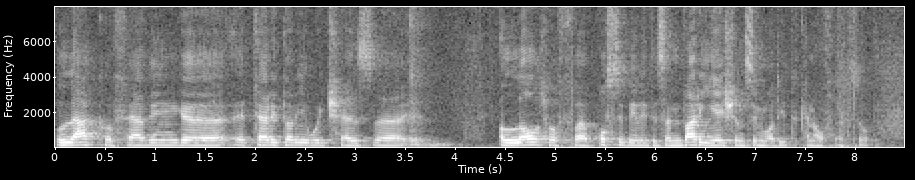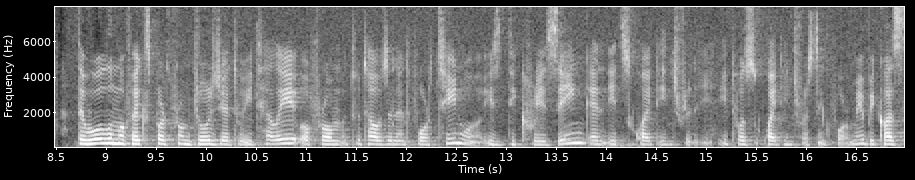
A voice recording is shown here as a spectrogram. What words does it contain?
lack of having uh, a territory which has uh, a lot of possibilities and variations in what it can offer. So. The volume of export from Georgia to Italy from 2014 is decreasing, and it's quite it was quite interesting for me because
